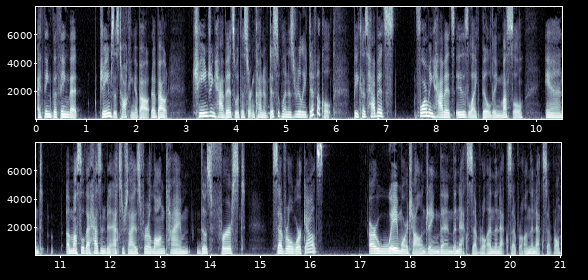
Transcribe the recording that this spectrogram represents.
I think, the thing that James is talking about about changing habits with a certain kind of discipline is really difficult because habits, forming habits is like building muscle. And a muscle that hasn't been exercised for a long time, those first several workouts are way more challenging than the next several and the next several and the next several.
